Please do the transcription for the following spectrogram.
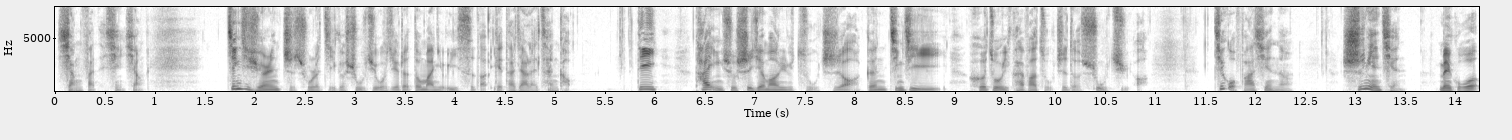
相反的现象。经济学人指出了几个数据，我觉得都蛮有意思的，给大家来参考。第一，他引述世界贸易组织啊跟经济合作与开发组织的数据啊，结果发现呢，十年前美国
